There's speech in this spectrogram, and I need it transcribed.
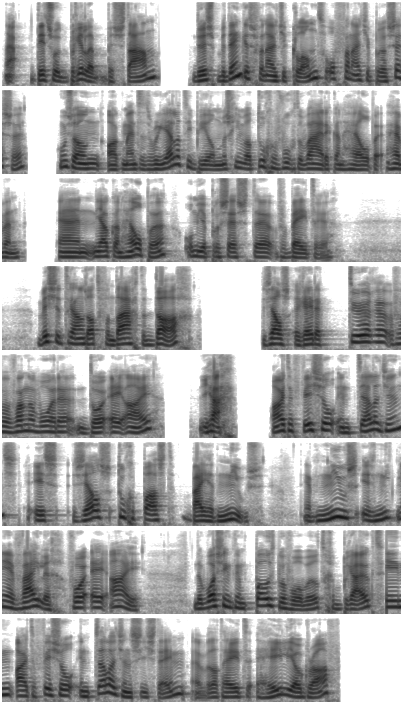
Nou, dit soort brillen bestaan. Dus bedenk eens vanuit je klant of vanuit je processen hoe zo'n augmented reality bril misschien wel toegevoegde waarde kan helpen, hebben en jou kan helpen om je proces te verbeteren. Wist je trouwens dat vandaag de dag zelfs redacteuren vervangen worden door AI? Ja, artificial intelligence is zelfs toegepast bij het nieuws. Het nieuws is niet meer veilig voor AI. De Washington Post bijvoorbeeld gebruikt een artificial intelligence systeem, eh, dat heet Heliograph.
